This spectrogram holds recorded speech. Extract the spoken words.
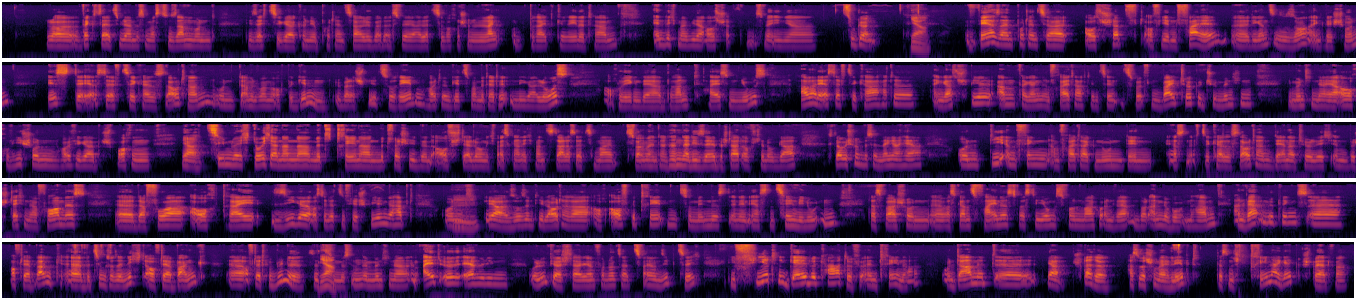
wächst da jetzt wieder ein bisschen was zusammen und die 60er können ihr Potenzial, über das wir ja letzte Woche schon lang und breit geredet haben, endlich mal wieder ausschöpfen. Das wäre ihnen ja zu gönnen. Ja. Wer sein Potenzial ausschöpft, auf jeden Fall, äh, die ganze Saison eigentlich schon, ist der erste FC Kaiserslautern und damit wollen wir auch beginnen, über das Spiel zu reden. Heute geht es mal mit der dritten Liga los, auch wegen der brandheißen News. Aber der erste FCK hatte ein Gastspiel am vergangenen Freitag, den 10.12. bei Türkgücü München. Die Münchner ja auch, wie schon häufiger besprochen, ja, ziemlich durcheinander mit Trainern, mit verschiedenen Aufstellungen. Ich weiß gar nicht, wann es da das letzte Mal zweimal hintereinander dieselbe Startaufstellung gab. Ist, glaube ich, schon ein bisschen länger her. Und die empfingen am Freitag nun den ersten FC Kaiserslautern, der natürlich in bestechender Form ist. Äh, davor auch drei Siege aus den letzten vier Spielen gehabt. Und mhm. ja, so sind die Lauterer auch aufgetreten, zumindest in den ersten zehn Minuten. Das war schon äh, was ganz Feines, was die Jungs von Marco Antwerpen dort angeboten haben. Antwerpen übrigens äh, auf der Bank, äh, beziehungsweise nicht auf der Bank, äh, auf der Tribüne sitzen ja. müssen im Münchner, im altehrwürdigen Olympiastadion von 1972. Die vierte gelbe Karte für einen Trainer und damit, äh, ja, Sperre. Hast du das schon mal erlebt, dass ein Trainer gelb gesperrt war?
